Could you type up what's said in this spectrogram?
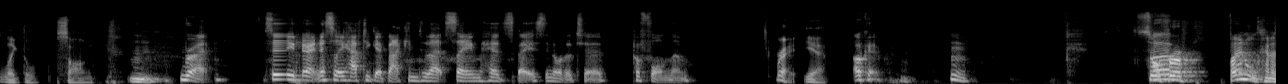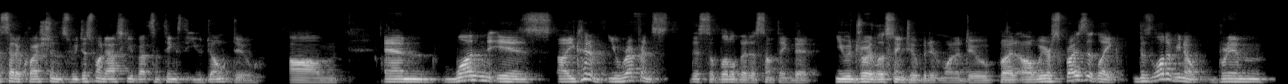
like the song Mm. Right. So you don't necessarily have to get back into that same headspace in order to perform them. right yeah Okay. So for Um, our final kind of set of questions, we just want to ask you about some things that you don't do. Um, and one is uh, you kind of you referenced this a little bit as something that you enjoy listening to but didn't want to do. But uh, we were surprised that like there's a lot of you know grim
